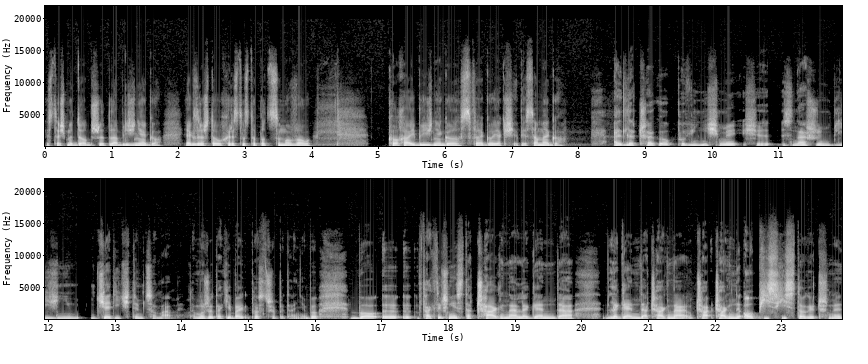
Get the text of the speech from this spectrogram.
jesteśmy dobrzy dla bliźniego. Jak zresztą Chrystus to podsumował, kochaj bliźniego swego jak siebie samego. Ale dlaczego powinniśmy się z naszym bliźnim dzielić tym, co mamy? To może takie prostsze pytanie, bo, bo y, y, faktycznie jest ta czarna legenda, legenda, czarna, cza, czarny opis historyczny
